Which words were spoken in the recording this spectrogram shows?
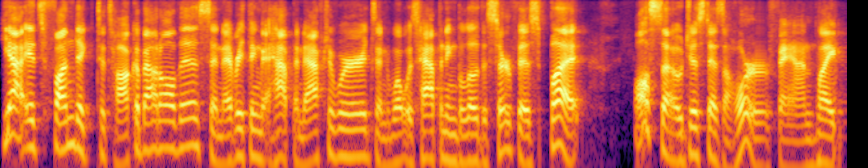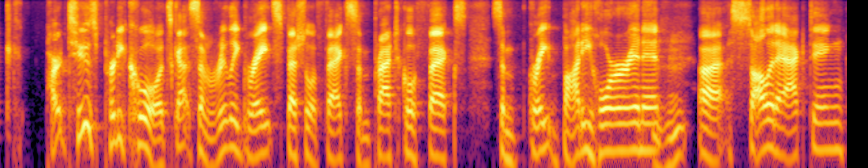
yeah, it's fun to, to talk about all this and everything that happened afterwards and what was happening below the surface. But also, just as a horror fan, like part two is pretty cool. It's got some really great special effects, some practical effects, some great body horror in it, Mhm. uh, solid acting.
